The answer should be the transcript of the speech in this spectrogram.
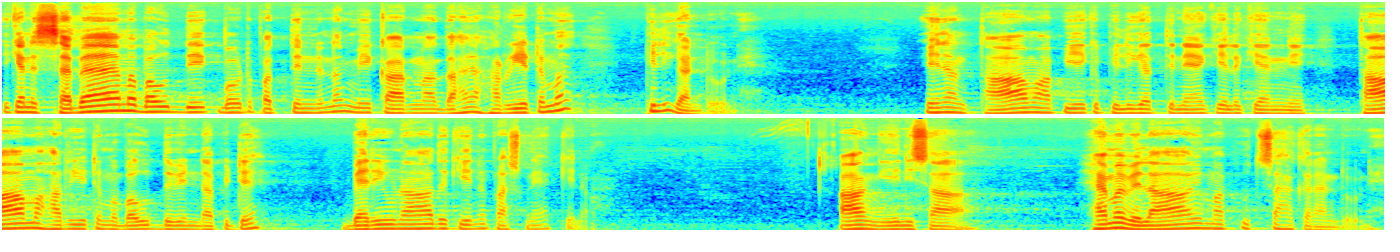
එකන සැබෑම බෞද්ධයෙක් බවට පත්වෙන්න නම් මේ කාරණා දහය හරියටම පිළිගණ්ඩ ඕනේ. එනම් තාම අපි ඒක පිළිගත්ත නෑ කියල කියන්නේ තාම හරියටම බෞද්ධ වෙන්ඩ අපිට බැරිවුනාද කියන ප්‍රශ්නයක් කෙනවා. ආං ඒ නිසා හැම වෙලාවෙම අප උත්සාහ කරන්න ඕනේ.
